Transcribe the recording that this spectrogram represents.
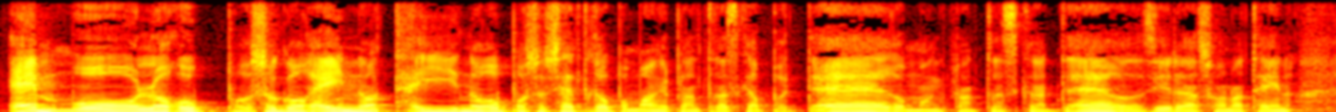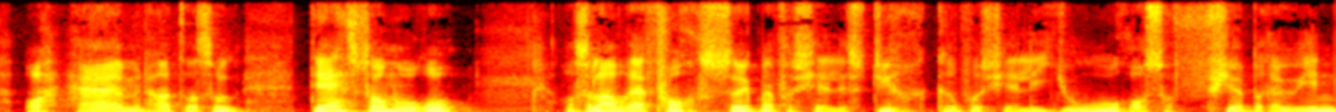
Jeg måler opp, og så går jeg inn og tegner opp, og så setter jeg opp hvor mange planter jeg skal på der, og mange planter jeg skal der, og så sier dere sånn og tegner. Og her, min hatt, og så, Det er så moro. Og så lager jeg forsøk med forskjellige styrker, forskjellig jord, og så kjøper jeg inn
